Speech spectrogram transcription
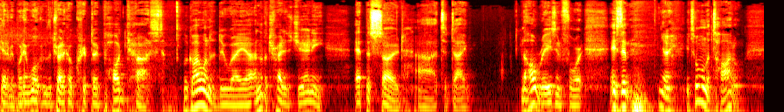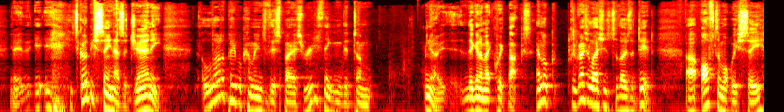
Good everybody, and welcome to the Trader Cobb Crypto Podcast. Look, I wanted to do a uh, another Trader's Journey episode uh, today. The whole reason for it is that you know it's all in the title. You know, it, it, it's got to be seen as a journey. A lot of people come into this space really thinking that um, you know they're going to make quick bucks. And look, congratulations to those that did. Uh, often, what we see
